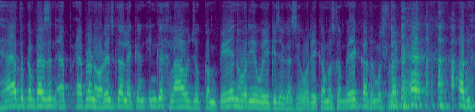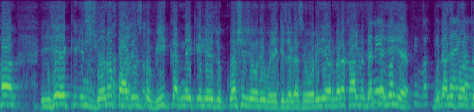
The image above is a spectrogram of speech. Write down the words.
ہے تو کمپیریزن ایپل اینڈ اورنج کا لیکن ان کے خلاف جو کمپین ہو رہی ہے وہ ایک ہی جگہ سے ہو رہی ہے۔ کم از کم ایک قدر مشترک ہے۔ عدنان یہ کہ ان دونوں پارٹیز کو ویک کرنے کے لیے جو کوشش ہو رہی ہے وہ ایک ہی جگہ سے ہو رہی ہے۔ اور میرا خیال میں دیکھنا یہی ہے بنیادی طور پہ۔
